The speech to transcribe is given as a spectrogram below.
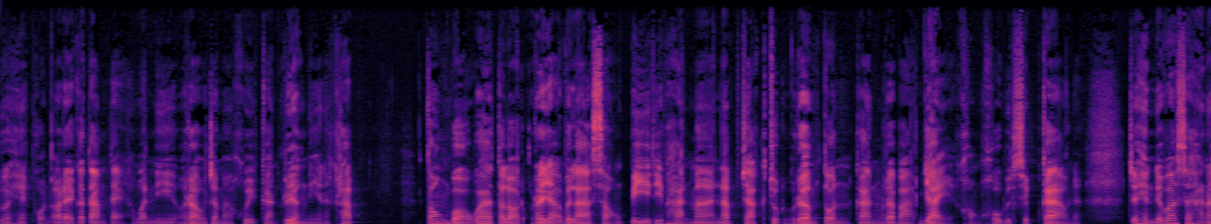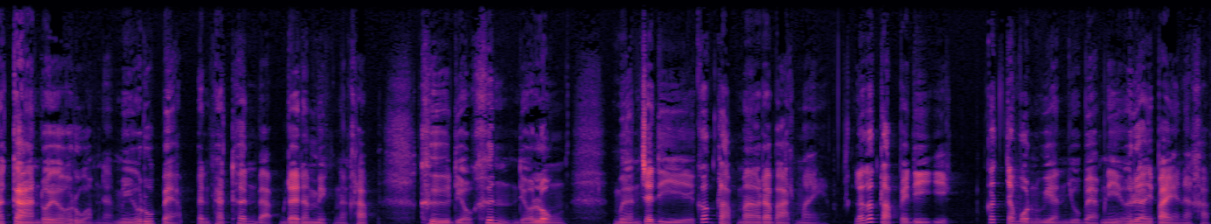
ด้วยเหตุผลอะไรก็ตามแต่วันนี้เราจะมาคุยกันเรื่องนี้นะครับ ต้องบอกว่าตลอดระยะเวลา 2 ปีที่ผ่านมานับจากจุดเริ่มต้นการระบาดใหญ่ของโควิด -19 เนี่ยจะเห็นได้ว่าสถานการณ์โดยรวมเนี่ยมีรูปแบบเป็นแพทเทิร์นแบบดินามิกนะครับคือเดี๋ยวขึ้นเดี๋ยวลง เหมือนจะดีก็กลับมาระบาดใหม่ แล้วก็กลับไปดีอีกก็จะวนเวียนอยู่แบบนี้เรื่อยไปนะครับ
